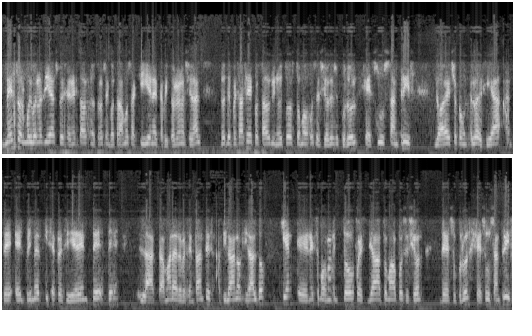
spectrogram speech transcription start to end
Néstor, muy buenos días. Pues en esta hora nosotros nos encontramos aquí en el Capitolio Nacional, donde pues hace costados minutos tomó posesión de su curul Jesús Santriz. Lo ha hecho, como usted lo decía, ante el primer vicepresidente de la Cámara de Representantes, Atilano Giraldo, quien eh, en este momento pues ya ha tomado posesión de su curul Jesús Santriz.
